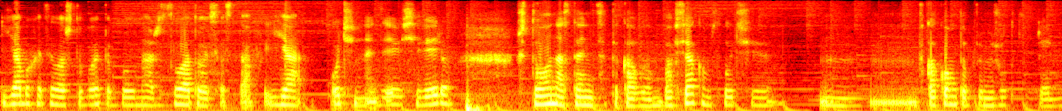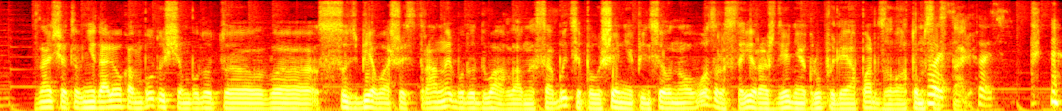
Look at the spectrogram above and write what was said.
я бы хотела, чтобы это был наш золотой состав. Я очень надеюсь и верю, что он останется таковым. Во всяком случае, в каком-то промежутке времени. Значит, в недалеком будущем будут э, в судьбе вашей страны будут два главных события: повышение пенсионного возраста и рождение группы Леопард в золотом точно, составе. Точно.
